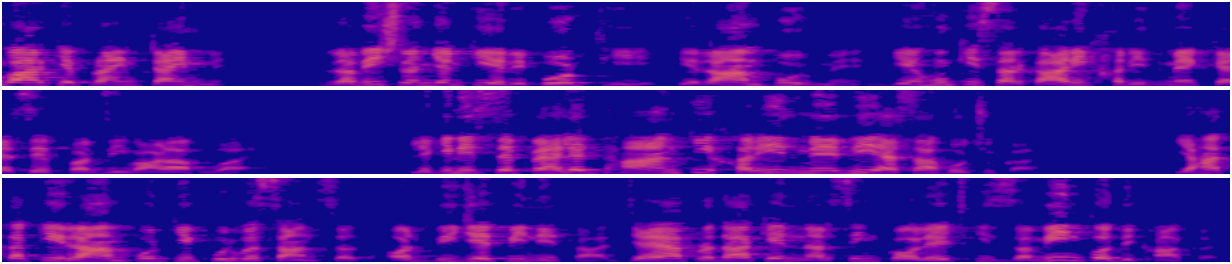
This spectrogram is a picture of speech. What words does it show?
सोमवार के प्राइम टाइम में रविश रंजन की यह रिपोर्ट थी कि रामपुर में गेहूँ की सरकारी खरीद में कैसे फर्जीवाड़ा हुआ है। लेकिन इससे पहले धान की खरीद में भी ऐसा हो चुका है। यहाँ तक कि रामपुर की पूर्व सांसद और बीजेपी नेता जया प्रदा के नर्सिंग कॉलेज की ज़मीन को दिखाकर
